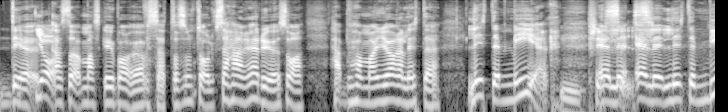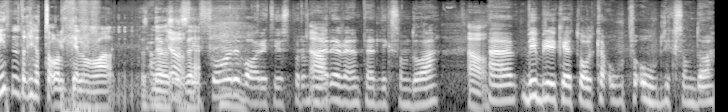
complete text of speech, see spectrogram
det, Ja. alltså, man ska ju bara översätta som tolk. Så här är det ju så att här behöver man göra lite, lite mer Precis. eller, eller lite mindre tolk. Eller vad man nu Ja, säga. Så har det varit just på de här Ja. eventen. Liksom då. Ja. Eh, vi brukar tolka ord för ord, liksom då.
